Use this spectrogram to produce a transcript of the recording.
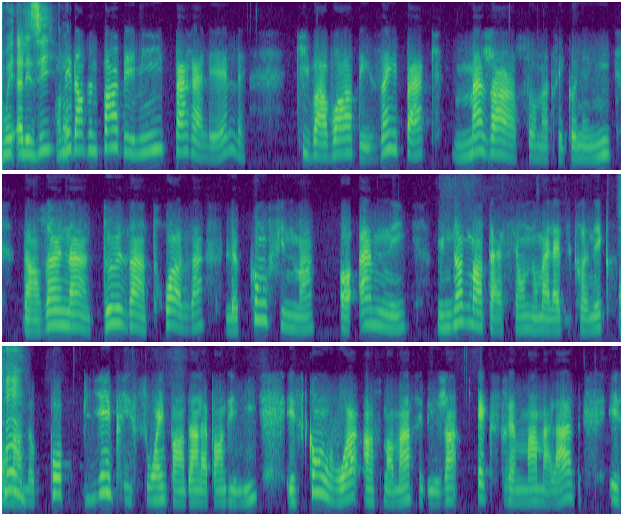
oui, allez-y. On est dans une pandémie parallèle qui va avoir des impacts majeurs sur notre économie dans un an, deux ans, trois ans. Le confinement a amené une augmentation de nos maladies chroniques. On n'en hmm. a pas bien pris soin pendant la pandémie. Et ce qu'on voit en ce moment, c'est des gens extrêmement malades. Et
